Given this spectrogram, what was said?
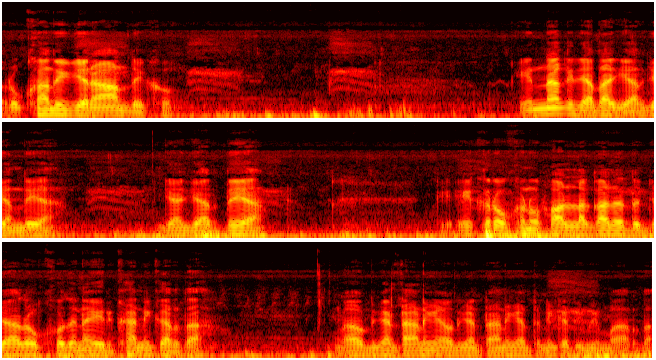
ਰੁੱਖਾਂ ਦੀ ਜਰਾਨ ਦੇਖੋ। ਇੰਨਾ ਕੁ ਜ਼ਿਆਦਾ ਜਰ ਜਾਂਦੇ ਆ, ਜਾਂ ਜਰਦੇ ਆ, ਕਿ ਇੱਕ ਰੁੱਖ ਨੂੰ ਫਲ ਲੱਗਾ ਤੇ ਦੂਜਾ ਰੁੱਖ ਉਹਦੇ ਨਾਲ ਈਰਖਾ ਨਹੀਂ ਕਰਦਾ। ਆਪਦੀਆਂ ਟਾਹਣੀਆਂ ਉਹਦੀਆਂ ਟਾਹਣੀਆਂ ਤੇ ਨਹੀਂ ਕਦੀ ਵੀ ਮਾਰਦਾ।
